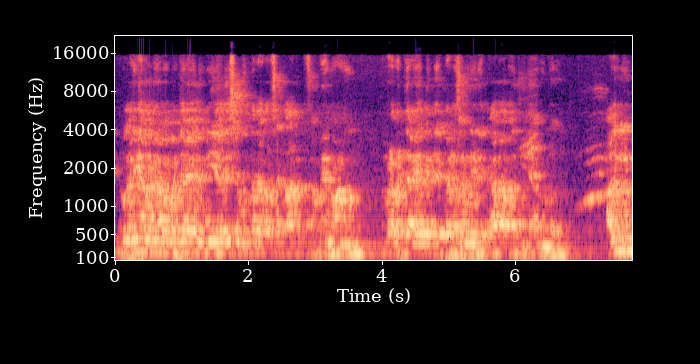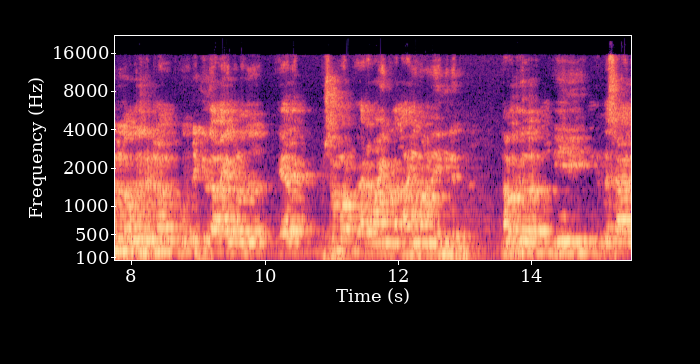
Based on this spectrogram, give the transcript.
നമുക്കറിയാം ഗ്രാമപഞ്ചായത്തിന്റെ ഏകദേശം ഒന്നര വർഷ കാലം സമയമാണ് നമ്മുടെ പഞ്ചായത്തിന്റെ ഭരണസമിതിയുടെ കാലാവധി ചെയ്യാനുള്ളത്. അതിന് മുൻപ് നമുക്കൊരു കെട്ടിടം നിർമ്മിക്കുക എന്നുള്ളത് ഏറെ വിഷമകരമായിട്ടുള്ള കാര്യമാണ് നമുക്ക് ഈ ഗ്രന്ഥശാല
